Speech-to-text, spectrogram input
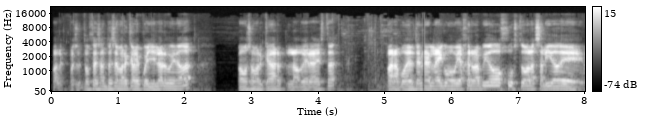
Vale, pues entonces antes de marcar el cuello largo y nada, vamos a marcar la hoguera esta para poder tenerla ahí como viaje rápido justo a la salida de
